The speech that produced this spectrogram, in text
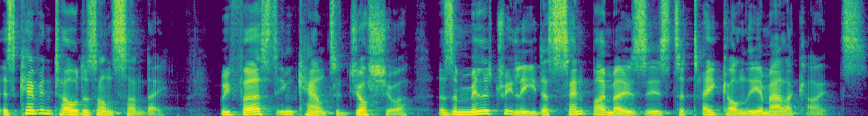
As Kevin told us on Sunday, we first encountered Joshua as a military leader sent by Moses to take on the Amalekites.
